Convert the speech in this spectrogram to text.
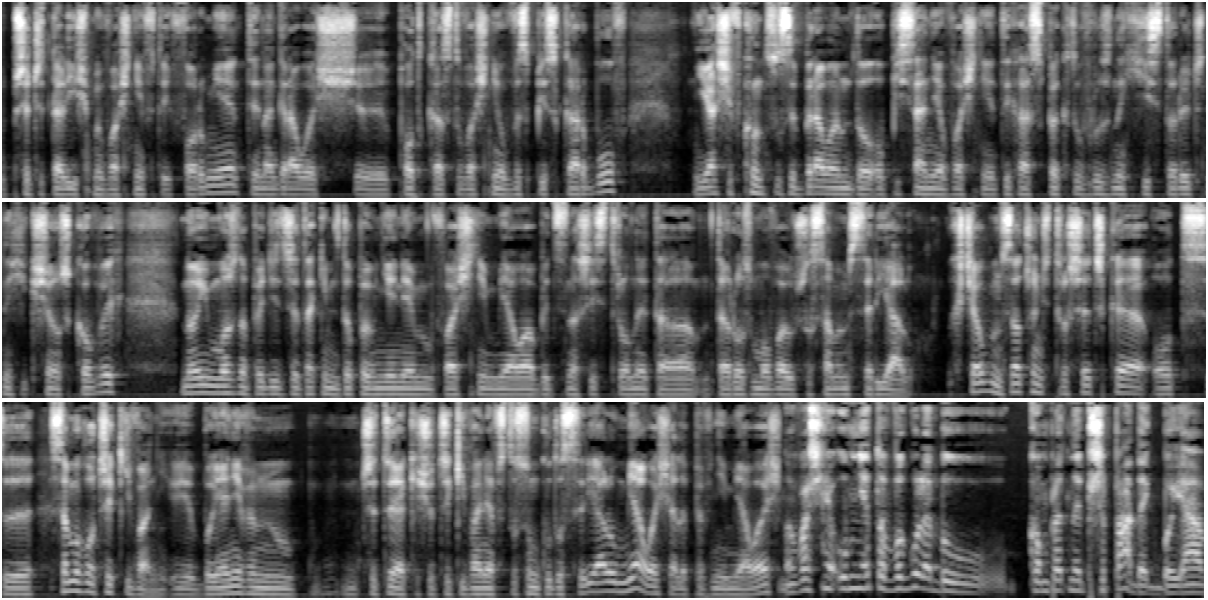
y, przeczytaliśmy właśnie w tej formie. Ty nagrałeś y, podcast właśnie o Wyspie Skarbów. Ja się w końcu zebrałem do opisania właśnie tych aspektów różnych historycznych i książkowych. No i można powiedzieć, że takim dopełnieniem właśnie miała być z naszej strony ta, ta rozmowa już o samym serialu. Chciałbym zacząć troszeczkę od y, samych oczekiwań, bo ja nie wiem, czy ty jakieś oczekiwania w stosunku do serialu miałeś, ale pewnie miałeś. No właśnie u mnie to w ogóle był kompletny przypadek, bo ja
